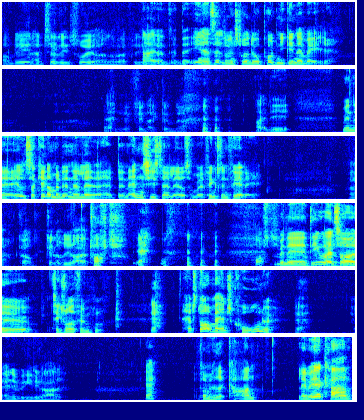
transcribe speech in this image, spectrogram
Om det er en, han selv instruerer, eller hvad. Fordi nej, jeg, det, det, en han selv instruerede, det var på den igen, Amalie. jeg kender ikke den der. Nej, det... Men øh, ellers så kender man den, han lavede, den anden sidste, han lavede, som er Fængsel en feriedag. Ja, gal- Galleri Ejer Toft. Ja. Frost. Men øh, det er jo altså øh, 615. Ja. Han står med hans kone, Anne Birgitte Garde. som hedder Karen. Være, Karen.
